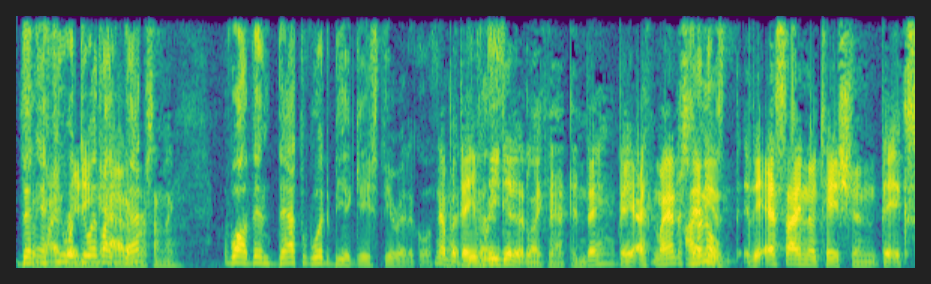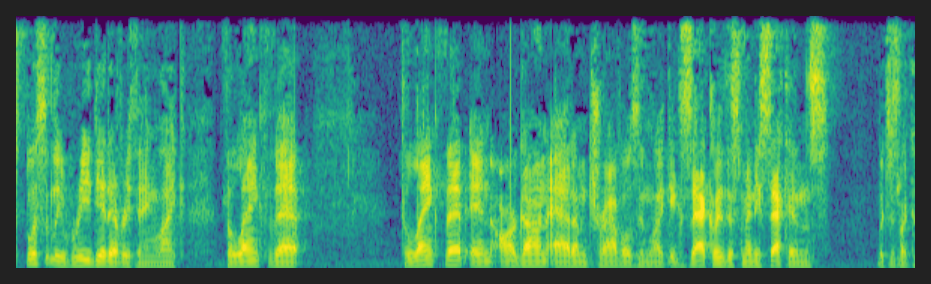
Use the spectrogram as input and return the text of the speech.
Then if you would do it vibrating like atom that, or something? well, then that would be a gauge theoretical. Thing, No, but right? they Because- redid it like that, didn't they? They, I, my understanding know. is the SI notation. They explicitly redid everything, like the length that the length that an argon atom travels in like exactly this many seconds, which is like a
